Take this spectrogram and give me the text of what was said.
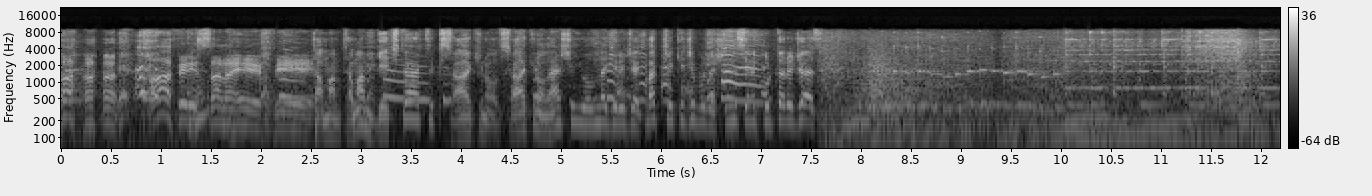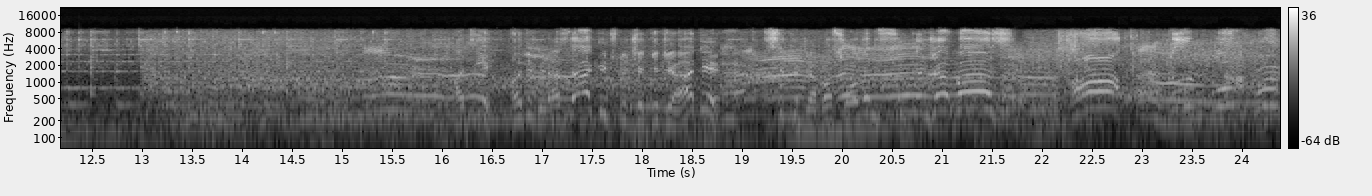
Aferin sana Efi. Tamam tamam geçti artık. Sakin ol sakin ol. Her şey yoluna girecek. Bak çekici burada. Şimdi seni kurtaracağız. Hadi, hadi biraz daha güçlü çekici, hadi. Sıkıca bas oğlum, sıkıca bas. Aa, dur, dur, dur,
